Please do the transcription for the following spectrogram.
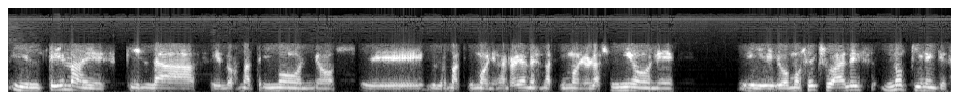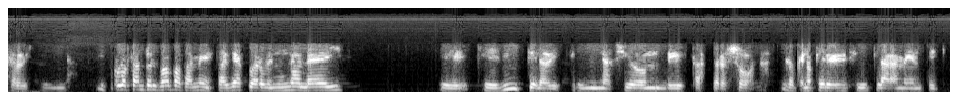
el tema es que las, eh, los matrimonios, eh, los matrimonios, en realidad no es matrimonio, las uniones, eh, homosexuales no tienen que ser discriminados. Y por lo tanto el Papa también está de acuerdo en una ley que evite la discriminación de estas personas, lo que no quiere decir claramente que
